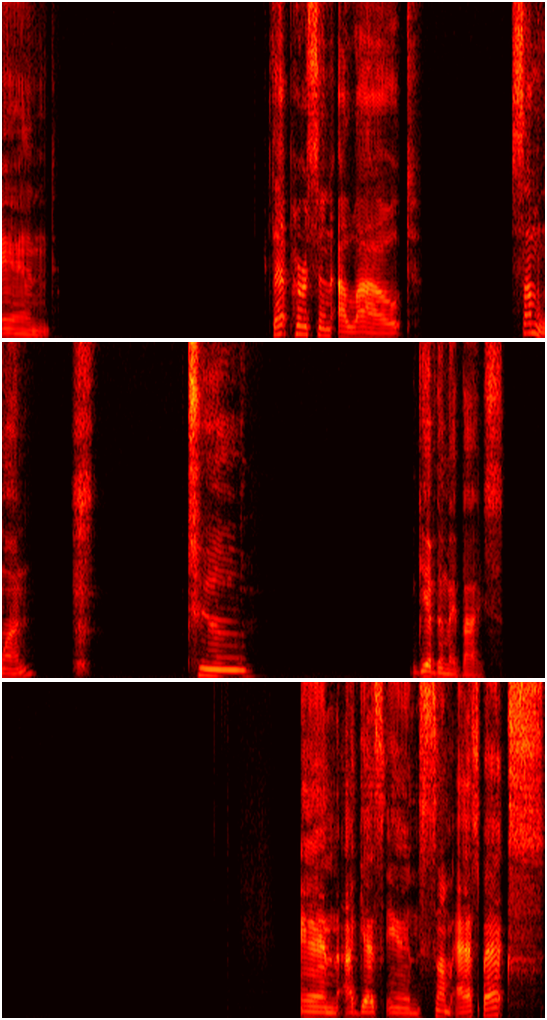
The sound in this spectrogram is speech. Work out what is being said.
and that person allowed someone to give them advice. And I guess in some aspects,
